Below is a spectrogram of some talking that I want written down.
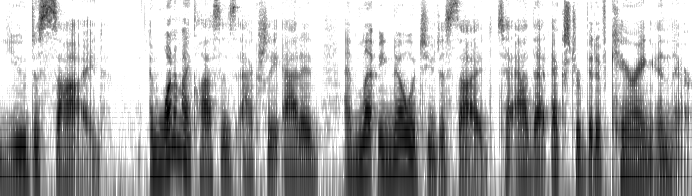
you decide. And one of my classes actually added, and let me know what you decide to add that extra bit of caring in there.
